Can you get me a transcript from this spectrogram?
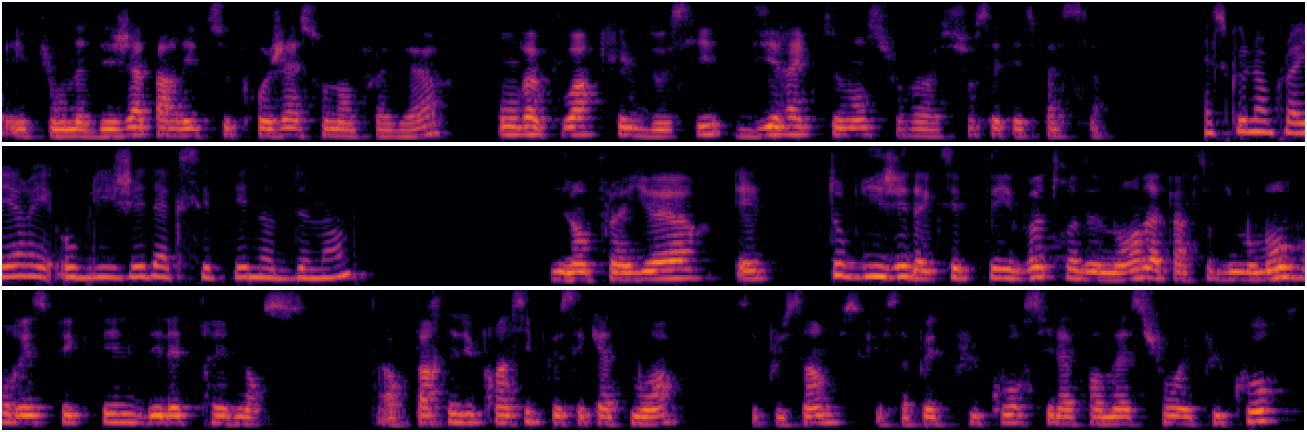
et puis on a déjà parlé de ce projet à son employeur, on va pouvoir créer le dossier directement sur, euh, sur cet espace-là. Est-ce que l'employeur est obligé d'accepter notre demande? L'employeur est obligé d'accepter votre demande à partir du moment où vous respectez le délai de prévenance. Alors partez du principe que c'est quatre mois, c'est plus simple parce que ça peut être plus court si la formation est plus courte.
